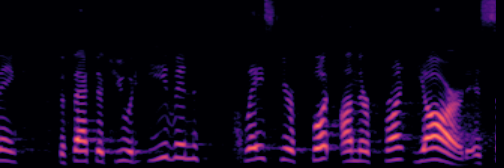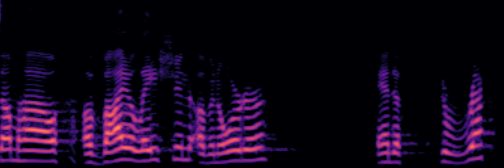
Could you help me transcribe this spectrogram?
think the fact that you would even place your foot on their front yard is somehow a violation of an order and a direct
